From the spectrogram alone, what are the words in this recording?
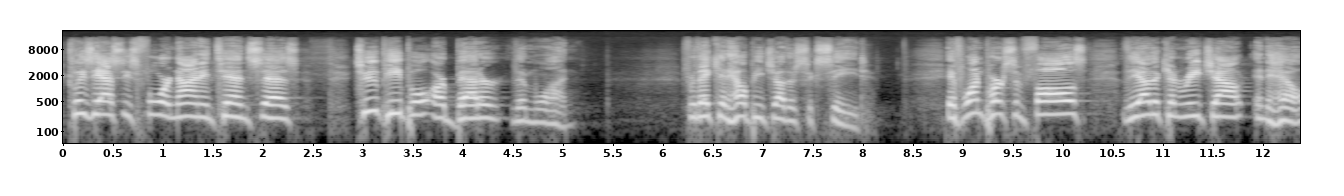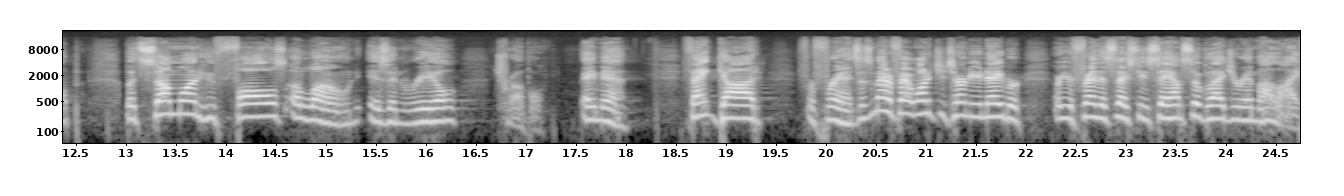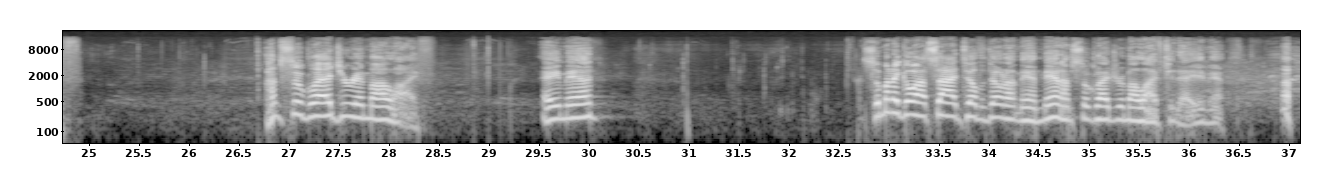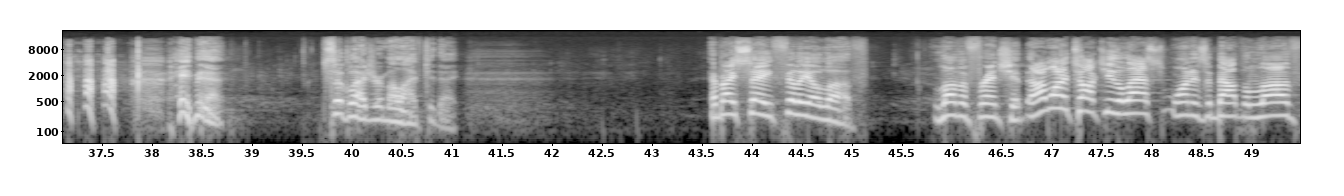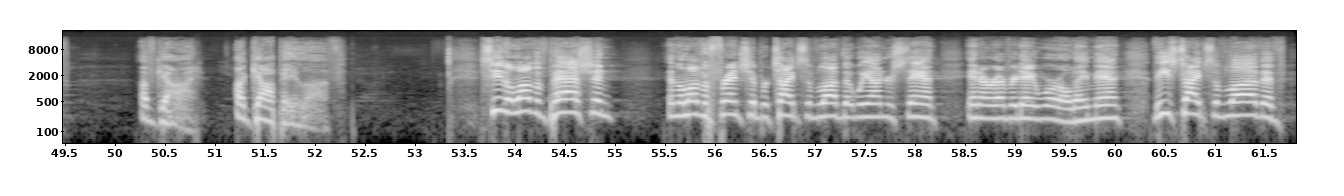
Ecclesiastes 4 9 and 10 says, Two people are better than one, for they can help each other succeed. If one person falls, the other can reach out and help but someone who falls alone is in real trouble. Amen. Thank God for friends. As a matter of fact, why don't you turn to your neighbor or your friend that's next to you and say, I'm so glad you're in my life. I'm so glad you're in my life. Amen. Somebody go outside and tell the donut man, man, I'm so glad you're in my life today. Amen. Amen. so glad you're in my life today. Everybody say filial love, love of friendship. And I want to talk to you. The last one is about the love of God, agape love. See, the love of passion and the love of friendship are types of love that we understand in our everyday world. Amen. These types of love have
